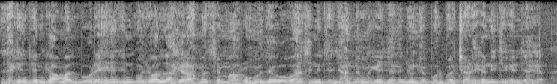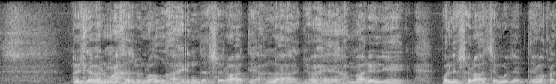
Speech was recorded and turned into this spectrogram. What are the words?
لیکن جن کے عمل برے ہیں، جن کو جو اللہ کی رحمت سے محروم ہو جائے، وہ وہاں سے نیچے جہنم میں گر جائیں گے جن کے پل پر چڑھے گا، نیچے گر جائے گا۔ تو اس لیے فرما حضب اللہ ان دسرات اللہ جو ہے ہمارے لیے پولیس سرات سے گزرتے وقت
